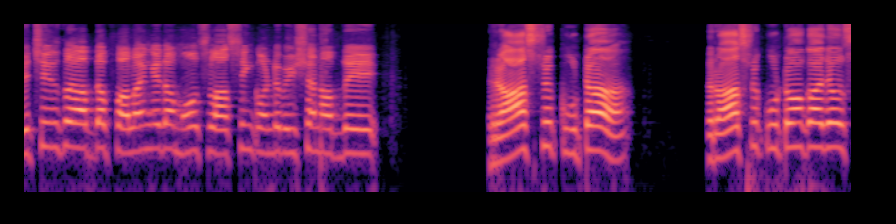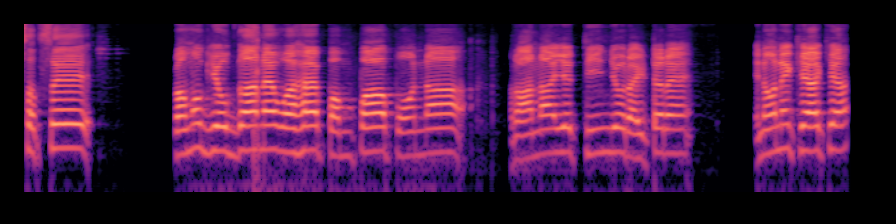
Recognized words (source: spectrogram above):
Which is of the following the most lasting contribution of the Rashtrakuta, राष्ट्रकूटों का जो सबसे प्रमुख योगदान है, वह है पंपा पोना राणा, ये तीन जो राइटर हैं, इन्होंने क्या किया?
